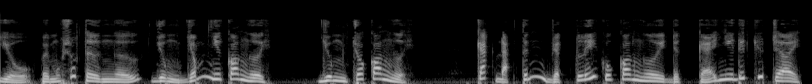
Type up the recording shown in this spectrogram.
dụ về một số từ ngữ dùng giống như con người, dùng cho con người. Các đặc tính vật lý của con người được kể như Đức Chúa Trời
